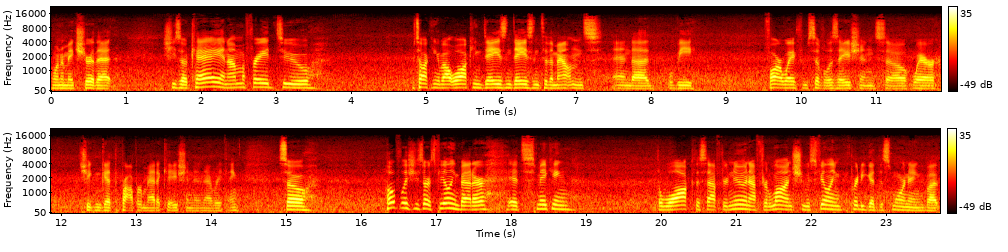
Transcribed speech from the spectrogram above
want to make sure that she's okay. And I'm afraid to talking about walking days and days into the mountains, and uh, we'll be far away from civilization, so where she can get the proper medication and everything. So hopefully she starts feeling better. It's making the walk this afternoon after lunch. She was feeling pretty good this morning, but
